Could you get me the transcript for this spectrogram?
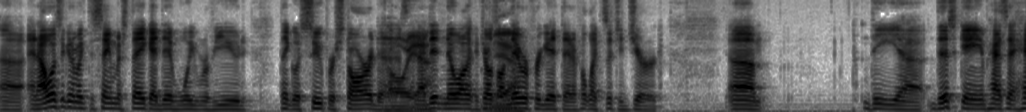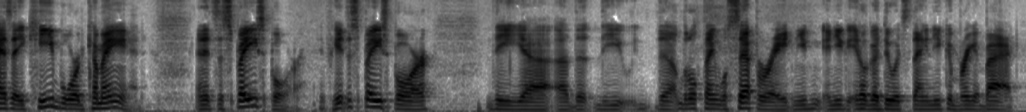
uh, and I wasn't going to make the same mistake I did when we reviewed I think it was Super Stardust. Oh, And. I didn't know all the controls. I'll never forget that. I felt like such a jerk. Um, the uh, this game has a has a keyboard command, and it's a space bar. If you hit the space bar, the uh, uh, the the the little thing will separate, and you can and you can, it'll go do its thing, and you can bring it back.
